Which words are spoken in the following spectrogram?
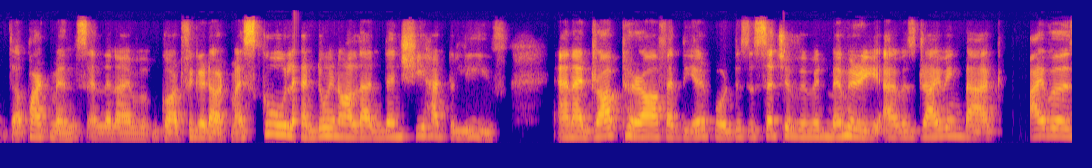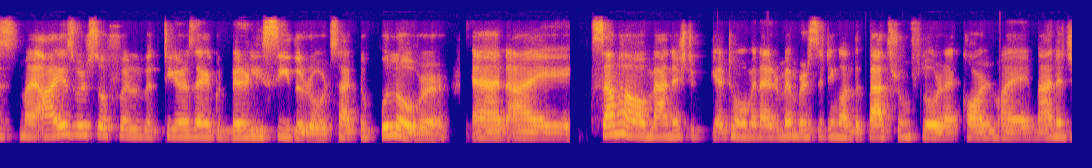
the apartments, and then I got figured out my school and doing all that, and then she had to leave. And I dropped her off at the airport. This is such a vivid memory. I was driving back I was, my eyes were so filled with tears that I could barely see the road. So I had to pull over and I somehow managed to get home. And I remember sitting on the bathroom floor and I called my manager,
